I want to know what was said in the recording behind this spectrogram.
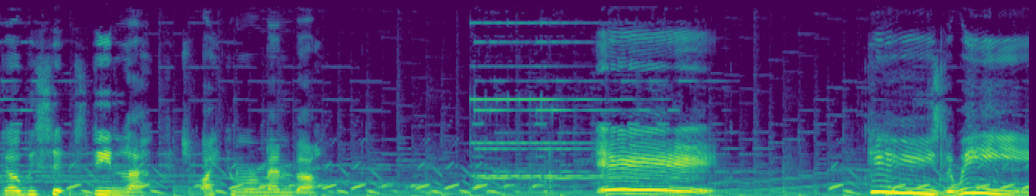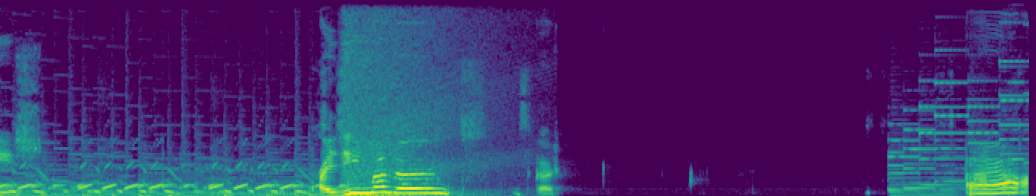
There'll be 16 left. I can remember. Yeah. Jeez Louise! Crazy moments! Let's go. Ah.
